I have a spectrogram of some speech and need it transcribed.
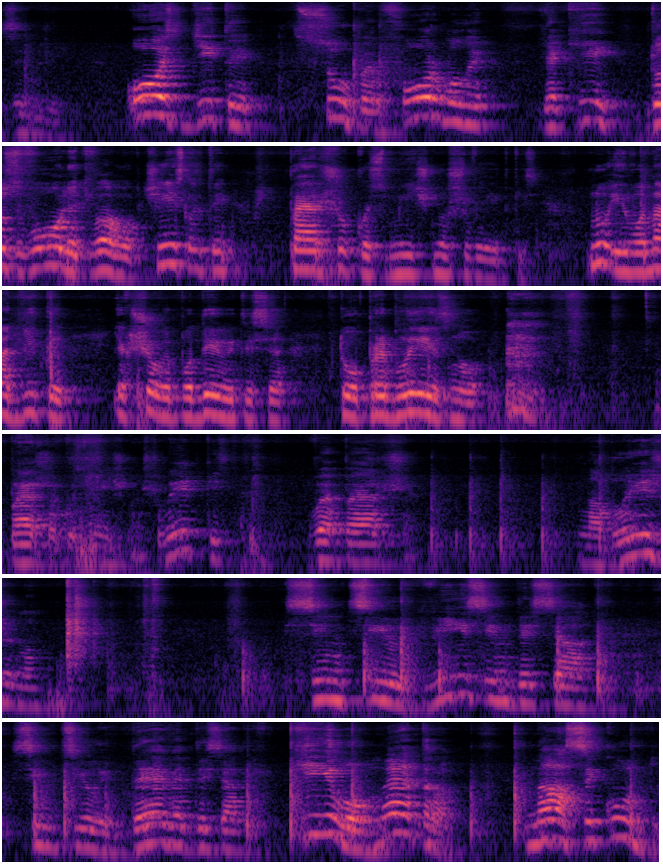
Землі. Ось діти супер формули, які дозволять вам обчислити першу космічну швидкість. Ну і вона, діти, якщо ви подивитеся, то приблизно перша космічна швидкість В перше наближено 7,8, 7,9 кілометра на секунду.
